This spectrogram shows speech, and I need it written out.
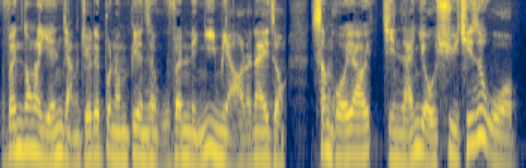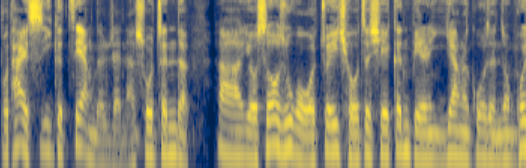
五分钟的演讲绝对不能变成五分零一秒的那一种，生活要井然有序。其实我不太是一个这样的人啊，说真的啊、有时候如果我追求这些跟别人一样的过程中，会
